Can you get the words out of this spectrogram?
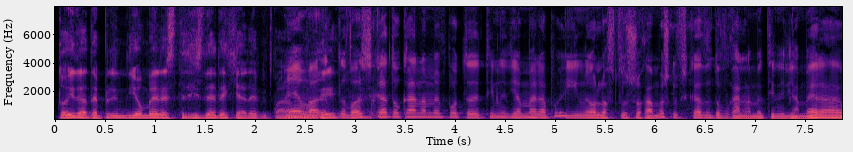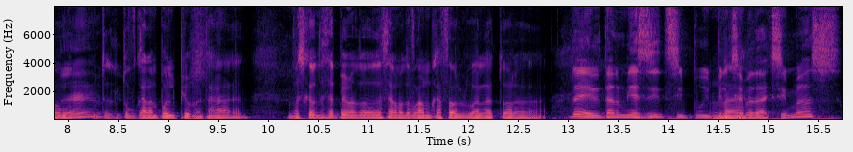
το είδατε πριν δύο μέρες, τρεις δεν έχει αρεύει πάρα Ναι, πολύ. βα- βασικά το κάναμε πότε, την ίδια μέρα που έγινε όλο αυτός ο χαμός και φυσικά δεν το βγάλαμε την ίδια μέρα. Ναι. Το, το βγάλαμε πολύ πιο μετά. Βασικά δεν, θα, πρέπει να το, δεν θέλαμε να το βγάλουμε καθόλου, αλλά τώρα. Ναι, ήταν μια συζήτηση που υπήρξε Ναι. μεταξύ μας.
